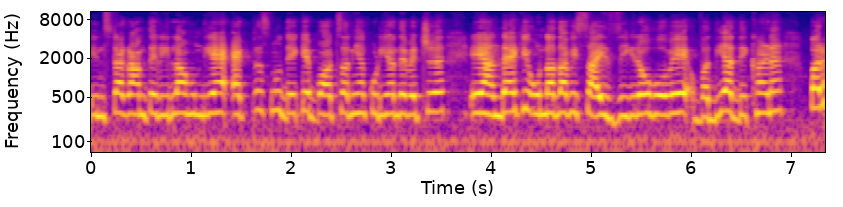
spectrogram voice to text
ਇੰਸਟਾਗ੍ਰam ਤੇ ਰੀਲਾਂ ਹੁੰਦੀਆਂ ਐਕਟਰਸ ਨੂੰ ਦੇਖ ਕੇ ਬਹੁਤ ਸਾਰੀਆਂ ਕੁੜੀਆਂ ਦੇ ਵਿੱਚ ਇਹ ਆਂਦਾ ਹੈ ਕਿ ਉਹਨਾਂ ਦਾ ਵੀ ਸਾਈਜ਼ ਜ਼ੀਰੋ ਹੋਵੇ, ਵਧੀਆ ਦਿਖਣ, ਪਰ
